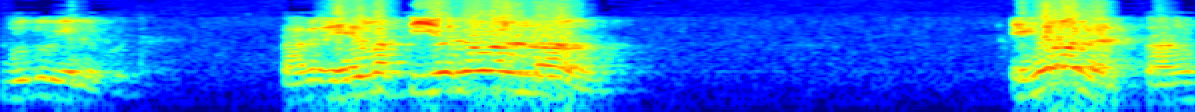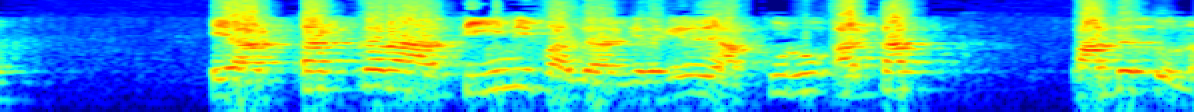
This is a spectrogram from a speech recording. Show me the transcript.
බුදු කෙනෙකුට. හරි එහෙම තියෙනවා නම් එහෙම නැත්තම් ඒ අටක් කරා තීනි පදා කියලා කියන්නේ අකුරු අටක් පද තුනක්.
